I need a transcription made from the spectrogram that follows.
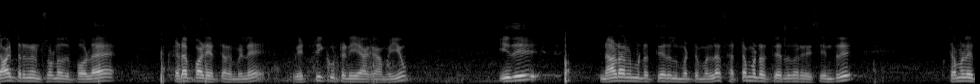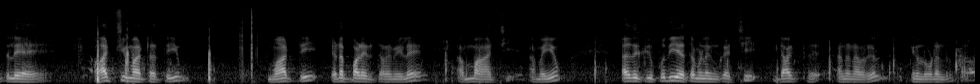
டாக்டர் அண்ணன் சொன்னது போல எடப்பாடியார் தலைமையில் வெற்றி கூட்டணியாக அமையும். இது நாடாளுமன்ற தேர்தல் மட்டுமல்ல சட்டமன்ற தேர்தல் வரை சென்று தமிழகத்திலே ஆட்சி மாற்றத்தையும் மாற்றி எடப்பாடியார் தலைமையிலே அம்மா ஆட்சி அமையும். அதுக்கு புதிய தமிழகம் கட்சி டாக்டர் அண்ணன் அவர்கள் எங்களுடன் இருப்பார்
